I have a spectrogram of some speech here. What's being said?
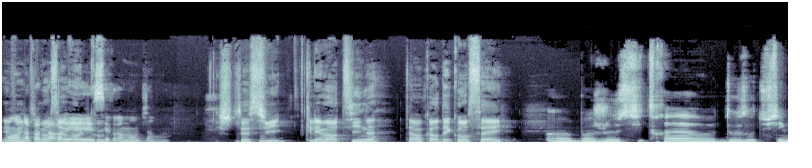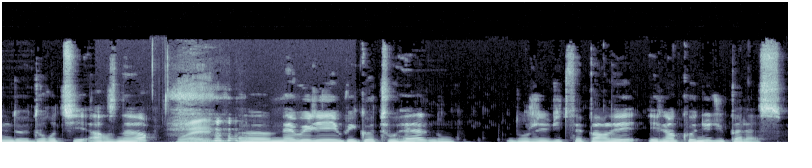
On en a pas parlé et c'est vraiment bien. Je te suis. Clémentine, t'as encore des conseils? Euh, bah, je citerai euh, deux autres films de Dorothy Arzner. Ouais. Euh, Merrily We Go to Hell, donc, dont j'ai vite fait parler, et L'inconnu du palace.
